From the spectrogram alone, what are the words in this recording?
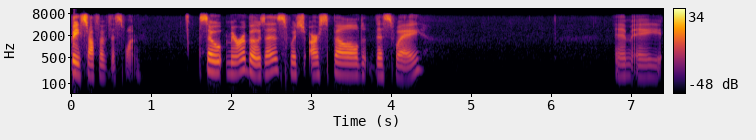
based off of this one. So Marubozus, which are spelled this way, M-A-R-U-B-O-Z-A,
